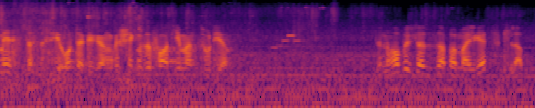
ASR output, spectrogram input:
Mist, das ist hier untergegangen. Wir schicken sofort jemanden zu dir. Dann hoffe ich, dass es aber mal jetzt klappt.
